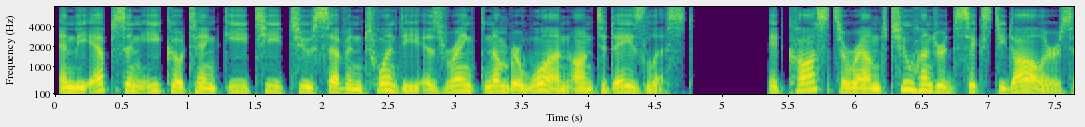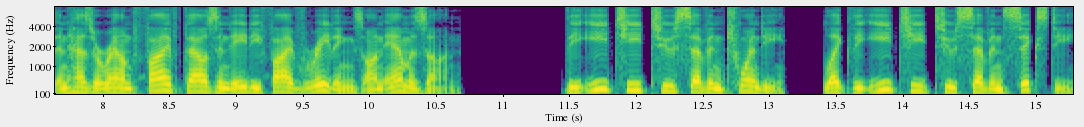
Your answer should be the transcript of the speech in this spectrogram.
and the Epson EcoTank ET2720 is ranked number 1 on today's list. It costs around $260 and has around 5,085 ratings on Amazon. The ET2720, like the ET2760,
